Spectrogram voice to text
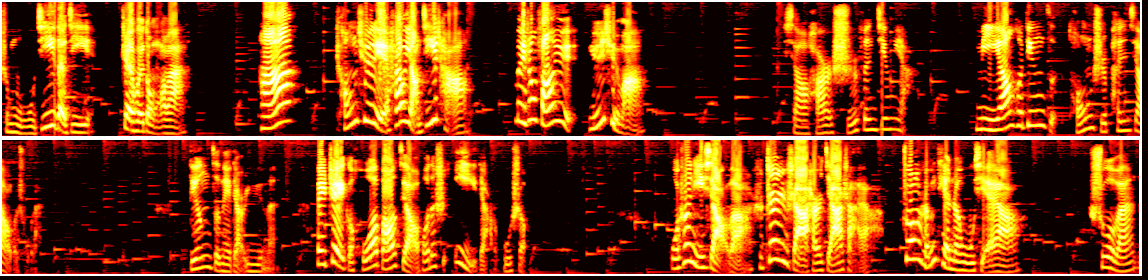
是母鸡的鸡，这回懂了吧？”啊，城区里还有养鸡场，卫生防御允许吗？小孩十分惊讶，米阳和钉子同时喷笑了出来。钉子那点郁闷，被这个活宝搅和的是一点不剩。我说你小子是真傻还是假傻呀？装什么天真无邪呀？说完，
